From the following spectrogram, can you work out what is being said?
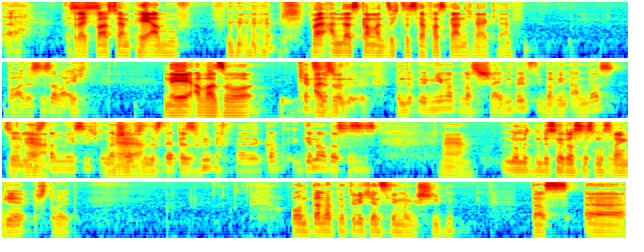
Äh, Vielleicht ist- war es ja ein PR-Move. Weil anders kann man sich das ja fast gar nicht mehr erklären. Boah, das ist aber echt. Nee, aber so, Kennst Also- du das, wenn du, wenn du irgendjemandem was schreiben willst über wen anders, so lästernmäßig, und dann schreibst du das der Person, kommt genau das ist es. ja. Nur mit ein bisschen Rassismus reingestreut. Und dann hat natürlich Jens Lehmann geschrieben, dass äh,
